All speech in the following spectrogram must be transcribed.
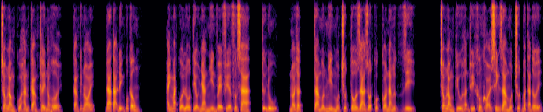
trong lòng của hắn cảm thấy nóng hổi, cảm kích nói, đa tạ định quốc công ánh mắt của lô tiểu nhàn nhìn về phía phương xa tự đủ nói thật ta muốn nhìn một chút tô giả rốt cuộc có năng lực gì trong lòng cựu hận thủy không khỏi sinh ra một chút bất an tới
